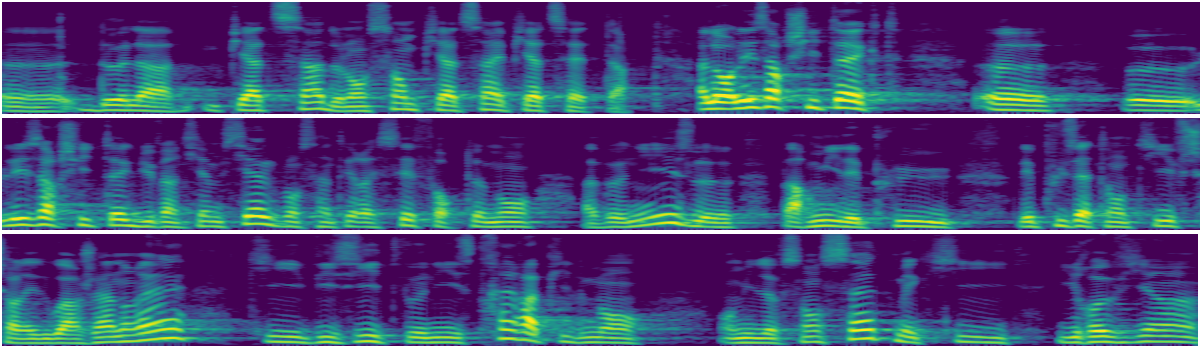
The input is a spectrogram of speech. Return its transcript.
de la piazza, de l'ensemble piazza et piazzetta. Alors les architectes, euh, euh, les architectes du XXe siècle vont s'intéresser fortement à Venise. parmi les plus, les plus attentifs, Charles-Édouard Jeanneret, qui visite Venise très rapidement en 1907, mais qui y revient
